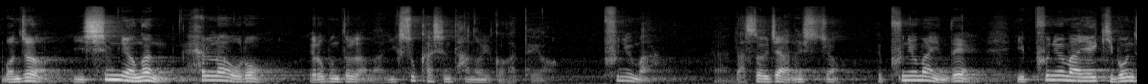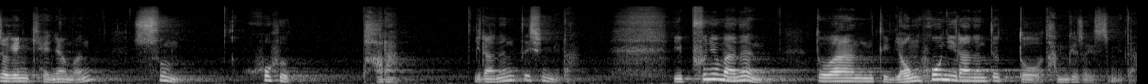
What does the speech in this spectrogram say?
먼저 이 심령은 헬라어로 여러분들 아마 익숙하신 단어일 것 같아요. 푸뉴마. 낯설지 않으시죠? 푸뉴마인데 이 푸뉴마의 기본적인 개념은 숨, 호흡, 바람이라는 뜻입니다. 이 푸뉴마는 또한 그 영혼이라는 뜻도 담겨져 있습니다.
